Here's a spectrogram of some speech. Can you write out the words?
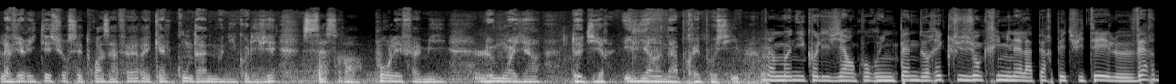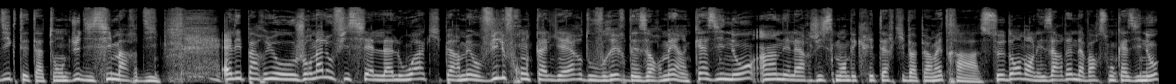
la vérité sur ces trois affaires et qu'elle condamne Monique Olivier. Ça sera pour les familles le moyen de dire il y a un après possible. Monique Olivier encourt une peine de réclusion criminelle à perpétuité et le verdict est attendu d'ici mardi. Elle est parue au journal officiel la loi qui permet aux villes frontalières d'ouvrir désormais un casino, un élargissement des critères qui va permettre à Sedan dans les Ardennes d'avoir son casino.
